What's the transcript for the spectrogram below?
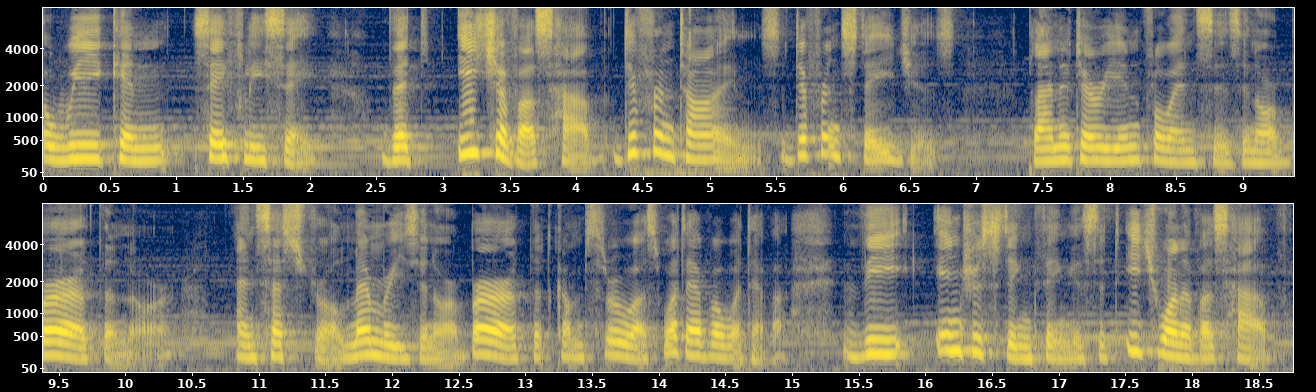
we can safely say that each of us have different times, different stages, planetary influences in our birth and our ancestral memories in our birth that comes through us, whatever, whatever. The interesting thing is that each one of us have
